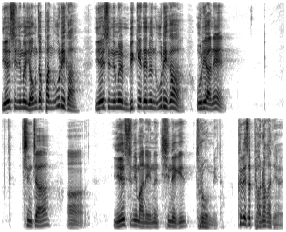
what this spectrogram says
예수님을 영접한 우리가 예수님을 믿게 되는 우리가 우리 안에 진짜 어, 예수님 안에 있는 진액이 들어옵니다. 그래서 변화가 되어요.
